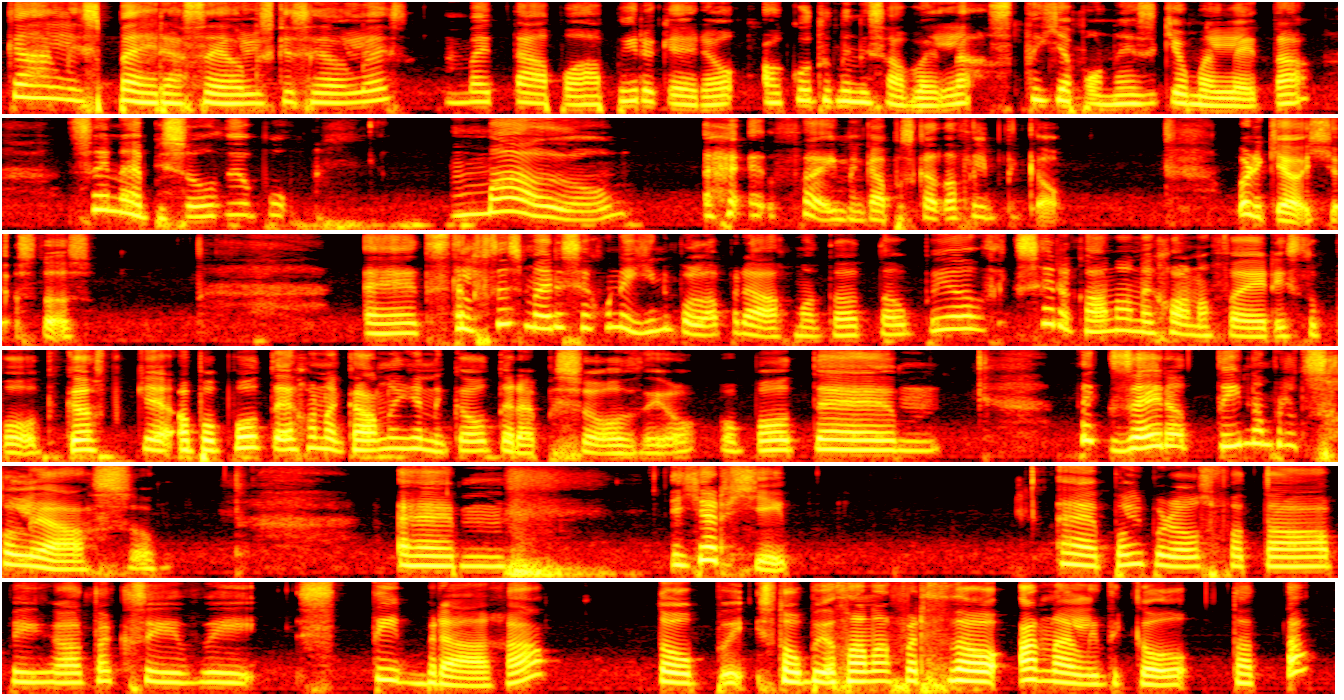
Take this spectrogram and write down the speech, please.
Καλησπέρα σε όλους και σε όλες. Μετά από άπειρο καιρό ακούτε την Ισαβέλα στη Ιαπωνέζικη ομελέτα σε ένα επεισόδιο που μάλλον ε, θα είναι κάπως καταθλιπτικό. Μπορεί και όχι ωστόσο. Ε, τις τελευταίες μέρες έχουν γίνει πολλά πράγματα τα οποία δεν ξέρω καν αν έχω αναφέρει στο podcast και από πότε έχω να κάνω γενικότερα επεισόδιο. Οπότε δεν ξέρω τι να πρωτοσχολιάσω. Ε, για αρχή, ε, πολύ πρόσφατα πήγα ταξίδι στην Πράγα, το, στο οποίο θα αναφερθώ αναλυτικότατα.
